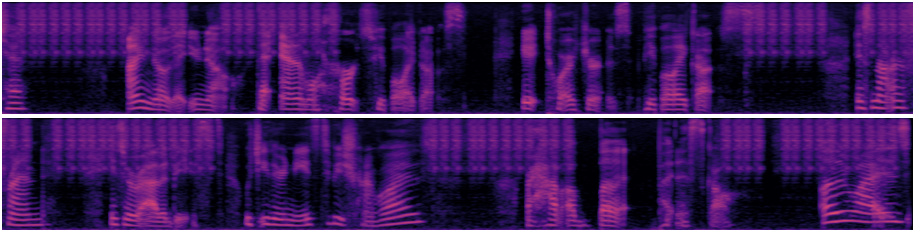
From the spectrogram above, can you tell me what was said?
Okay? I know that you know that animal hurts people like us. It tortures people like us. It's not our friend. It's a rabid beast, which either needs to be tranquilized or have a bullet put in its skull. Otherwise,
